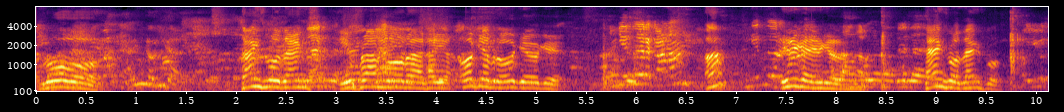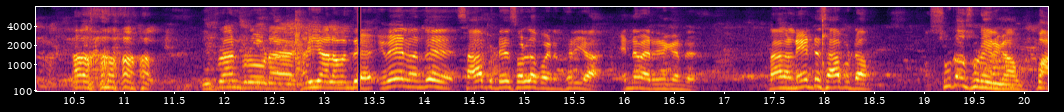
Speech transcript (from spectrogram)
bro thanks bro thanks Irfan ப்ரோட கையா ஓகே ப்ரோ ஓகே ஓகே இருக்கு இருக்கு தேங்க்ஸ் ப்ரோ தேங்க்ஸ் ப்ரோ இஃப்ரான் ப்ரோட கையால் வந்து இவையில் வந்து சாப்பிட்டு சொல்ல போயிடும். சரியா? என்ன வேறு இருக்குன்னு. நாங்கள் நேற்று சாப்பிட்டோம். சுட சுட இருக்கா? அப்பா.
